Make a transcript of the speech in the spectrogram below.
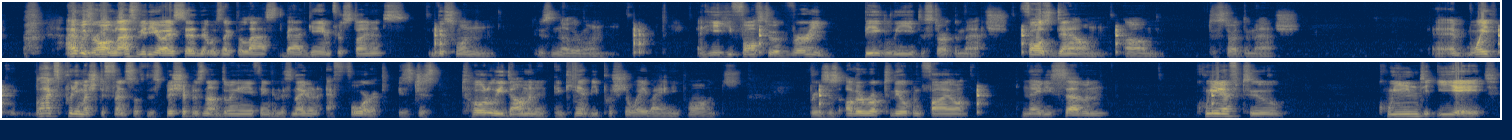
I was wrong. Last video I said that was like the last bad game for Steinitz. This one is another one. And he, he falls to a very big lead to start the match. Falls down um, to start the match. And white, black's pretty much defenseless. This bishop is not doing anything, and this knight on f4 is just totally dominant and can't be pushed away by any pawns. Brings his other rook to the open file. Knight e7, queen f2, queen to e8,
